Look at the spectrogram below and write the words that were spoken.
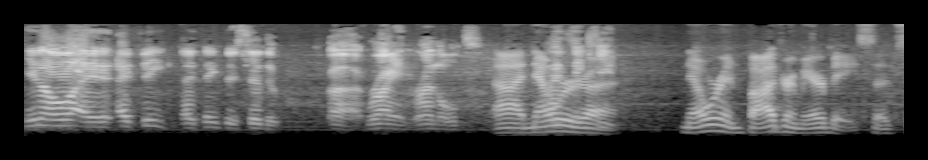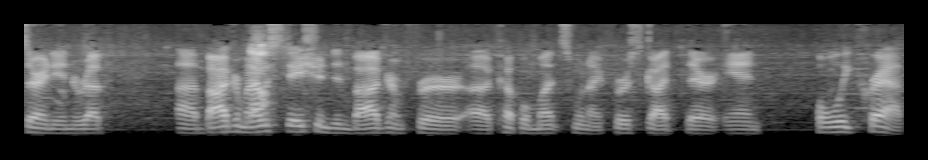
you know, I, I think I think they said that uh, Ryan Reynolds. Uh, now I we're uh, he- now we're in Bagram Air Base. I'm sorry to interrupt. Uh, Bagram. I was stationed in Bagram for a couple months when I first got there, and holy crap,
